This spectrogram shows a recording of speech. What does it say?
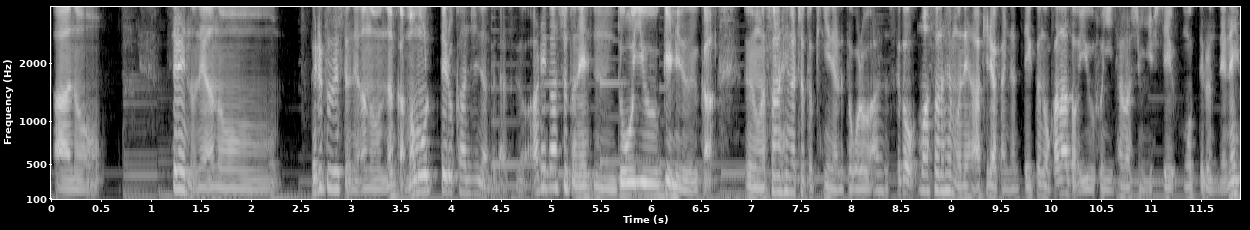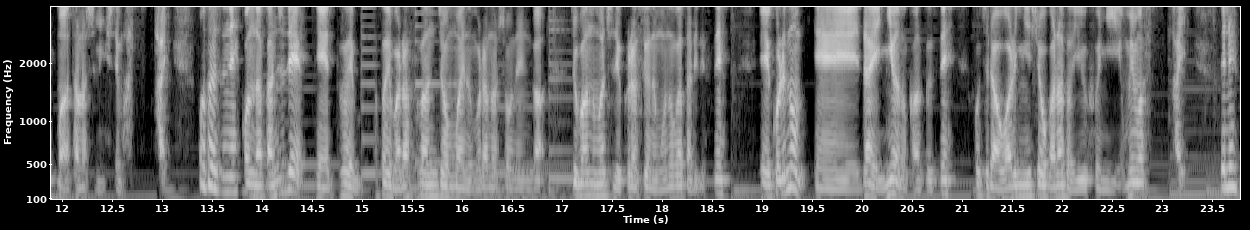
あの、セレンのね、あのベルトですよね。あの、なんか守ってる感じになってたんですけど、あれがちょっとね、うん、どういう原理というか、うん、その辺がちょっと気になるところがあるんですけど、まあその辺もね、明らかになっていくのかなというふうに楽しみにして思ってるんでね、まあ楽しみにしてます。はい。まあとりあえずね、こんな感じで、えー例えば、例えばラスダンジョン前の村の少年が序盤の街で暮らすような物語ですね。えーこれの、えー第2話の感想ですね。こちらを終わりにしようかなというふうに思います。はい。でね、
